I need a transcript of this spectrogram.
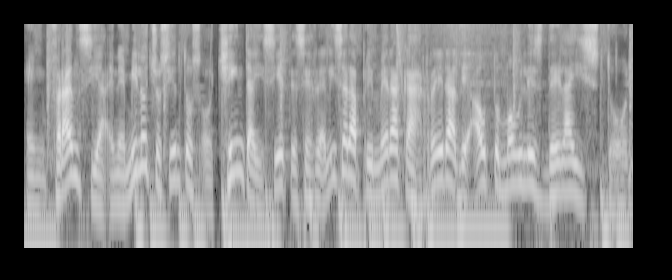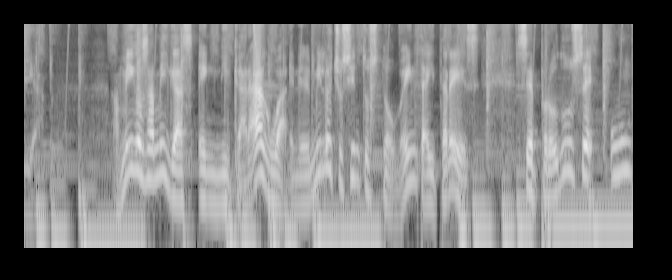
En Francia, en el 1887, se realiza la primera carrera de automóviles de la historia. Amigos, amigas, en Nicaragua, en el 1893, se produce un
